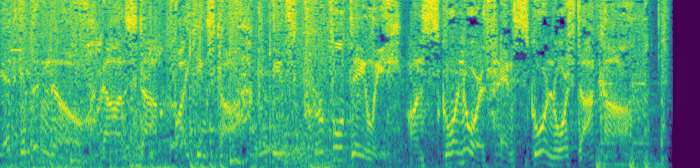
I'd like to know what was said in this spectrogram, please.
Get in the know, nonstop Vikings talk. It's Purple Daily on Score North and ScoreNorth.com.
